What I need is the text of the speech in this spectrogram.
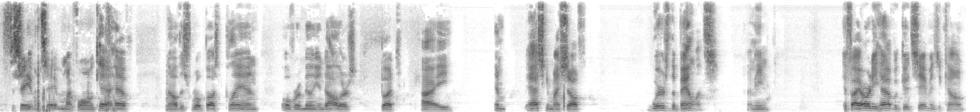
to save and save in my 401k. I have now this robust plan over a million dollars, but I am asking myself, where's the balance? I mean, if I already have a good savings account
